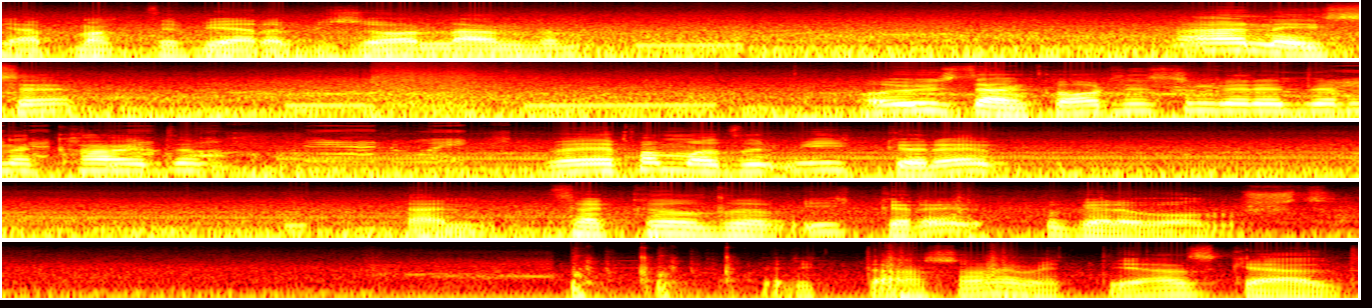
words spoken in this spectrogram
yapmakta bir ara bir zorlandım. Her neyse. O yüzden Cortez'in görevlerine kaydım. Ve yapamadığım ilk görev yani takıldığım ilk görev bu görev olmuştu. Dedikten sonra evet Diaz geldi.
